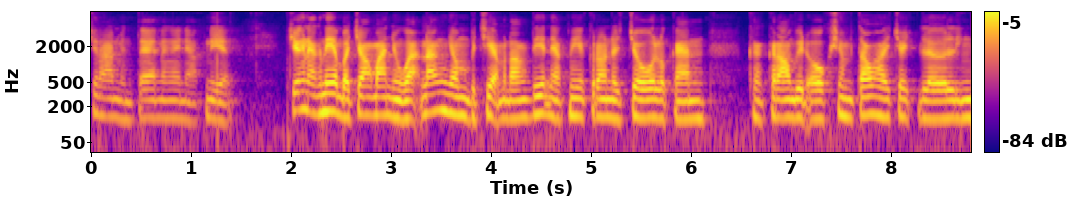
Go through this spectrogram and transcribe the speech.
ច្រើនមែនតើហ្នឹងហើយអ្នកគ្នាជាងអ្នកគ្នាបើចង់បានចង្វាក់ហ្នឹងខ្ញុំបញ្ជាក់ម្ដងទៀតអ្នកគ្នាគ្រាន់តែចូលទៅកាន់ខាងក្រោមវីដេអូខ្ញុំទៅហើយចុចលើ link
